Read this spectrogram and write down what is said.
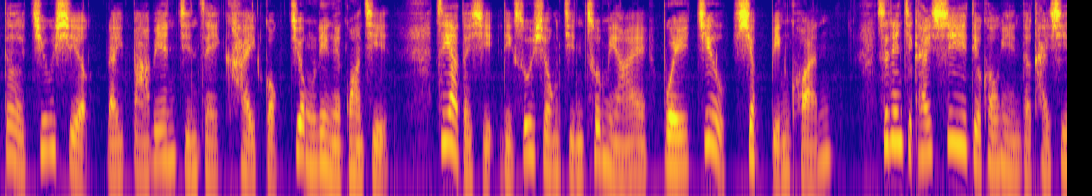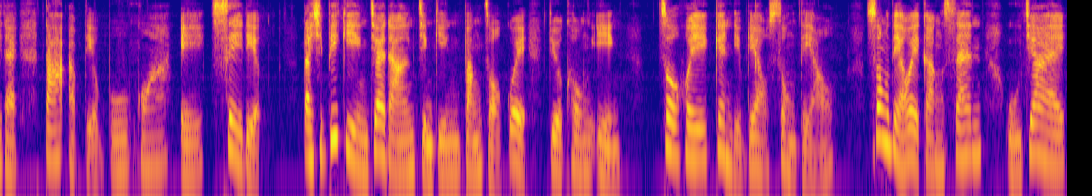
道酒色来罢免真济开国将领的官职，这也就是历史上真出名的杯酒释兵权。虽然一开始赵匡胤就开始来打压着武官的势力，但是毕竟这人曾经帮助过赵匡胤，做伙建立了宋朝。宋朝的江山有遮个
